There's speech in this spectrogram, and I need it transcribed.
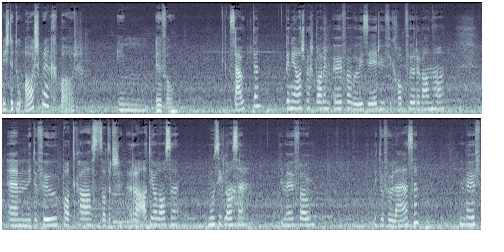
bist denn du ansprechbar im ÖV? Selten bin ich ansprechbar im ÖV, weil ich sehr häufig Kopfhörer anhabe. Ähm, ich höre viele Podcasts oder Radio hören, Musik hören im ÖV. Ich tue viel lesen im ÖV.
